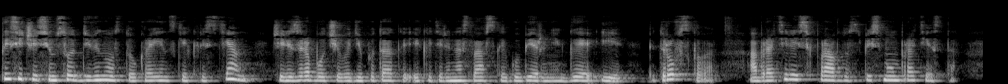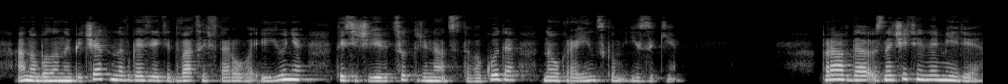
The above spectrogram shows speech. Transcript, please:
1790 украинских крестьян через рабочего депутата Екатеринославской губернии Г. И. Петровского обратились в правду с письмом протеста. Оно было напечатано в газете 22 июня 1913 года на украинском языке. Правда в значительной мере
